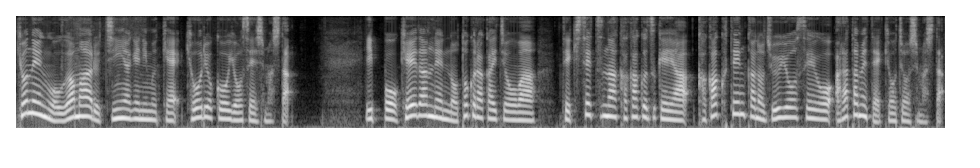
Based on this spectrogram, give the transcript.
去年を上回る賃上げに向け協力を要請しました。一方、経団連の徳良会長は、適切な価格付けや価格転嫁の重要性を改めて強調しました。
